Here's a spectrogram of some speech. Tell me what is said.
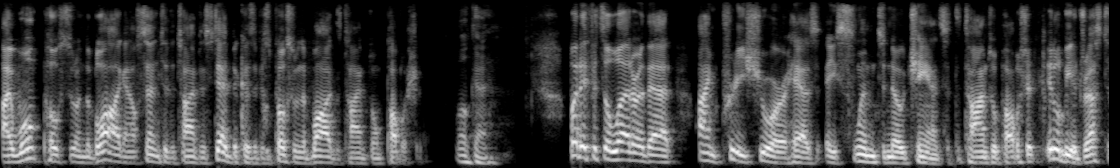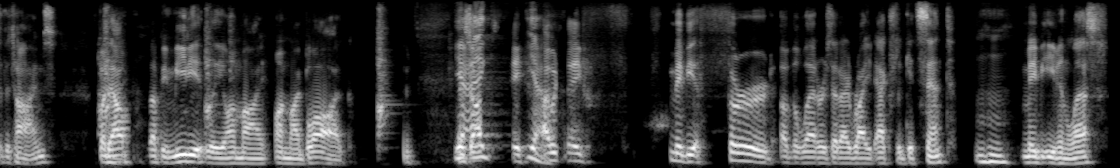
I won't post it on the blog, and I'll send it to the Times instead because if it's posted on the blog, the Times don't publish it. Okay. But if it's a letter that I'm pretty sure has a slim to no chance that the Times will publish it, it'll be addressed to the Times, but I'll put up immediately on my on my blog. Yeah. I, yeah. I would say f- maybe a third of the letters that I write actually get sent, hmm maybe even less.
